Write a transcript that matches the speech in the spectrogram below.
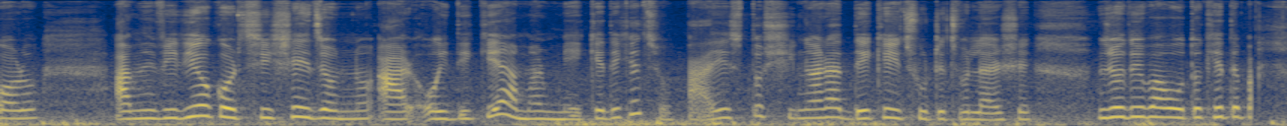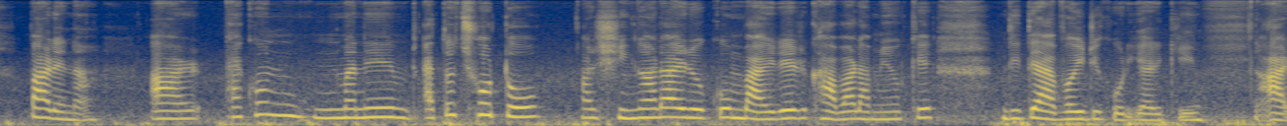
করো। আমি ভিডিও করছি সেই জন্য আর ওইদিকে আমার মেয়েকে দেখেছ? পায়েস তো সিঙ্গারা দেখেই ছুটে চলে আসে। যদিও বা ও তো খেতে পারে না। আর এখন মানে এত ছোট, আর সিঙ্গারা এরকম বাইরের খাবার আমি ওকে দিতে অ্যাভয়েডই করি আর কি। আর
